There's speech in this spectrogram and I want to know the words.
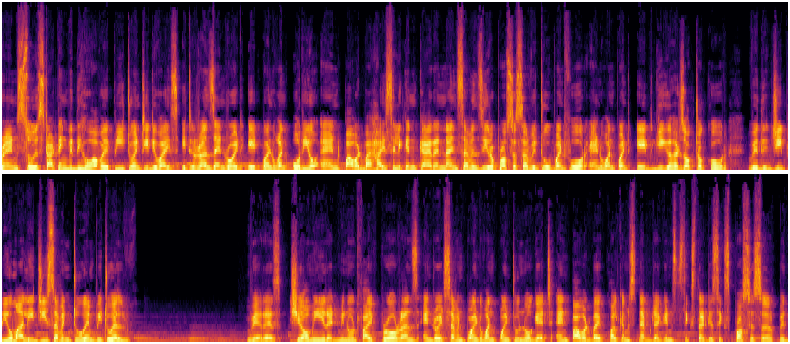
Friends, so starting with the Huawei P20 device, it runs Android 8.1 Oreo and powered by HiSilicon Kirin 970 processor with 2.4 and 1.8 GHz octa-core with GPU Mali G72 MP12. Whereas Xiaomi Redmi Note 5 Pro runs Android 7.1.2 Nougat and powered by Qualcomm Snapdragon 636 processor with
